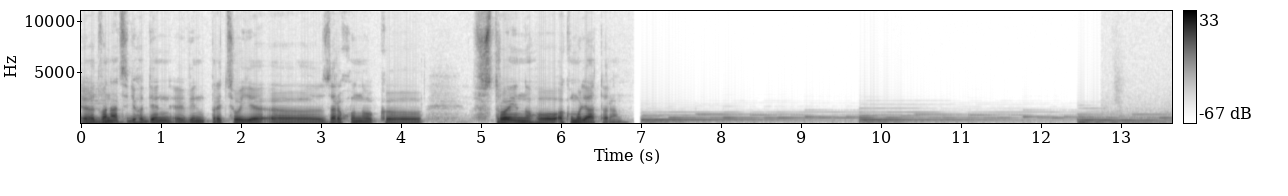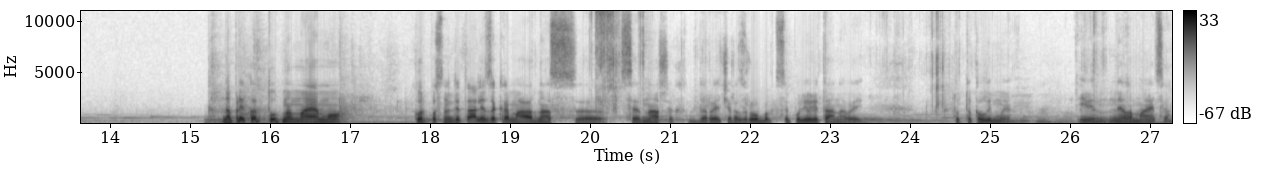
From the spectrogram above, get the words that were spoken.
е, 12 годин він працює е, за рахунок е, встроєного акумулятора. Наприклад, тут ми маємо корпусні деталі. Зокрема, одна з е, це наших, до речі, розробок це поліуретановий. Тобто, коли ми і він не ламається.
